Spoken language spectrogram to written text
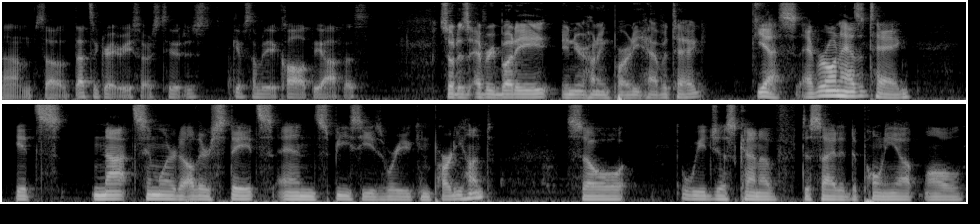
Um, so that's a great resource too. Just give somebody a call at the office. So does everybody in your hunting party have a tag? Yes, everyone has a tag. It's not similar to other states and species where you can party hunt. So we just kind of decided to pony up all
